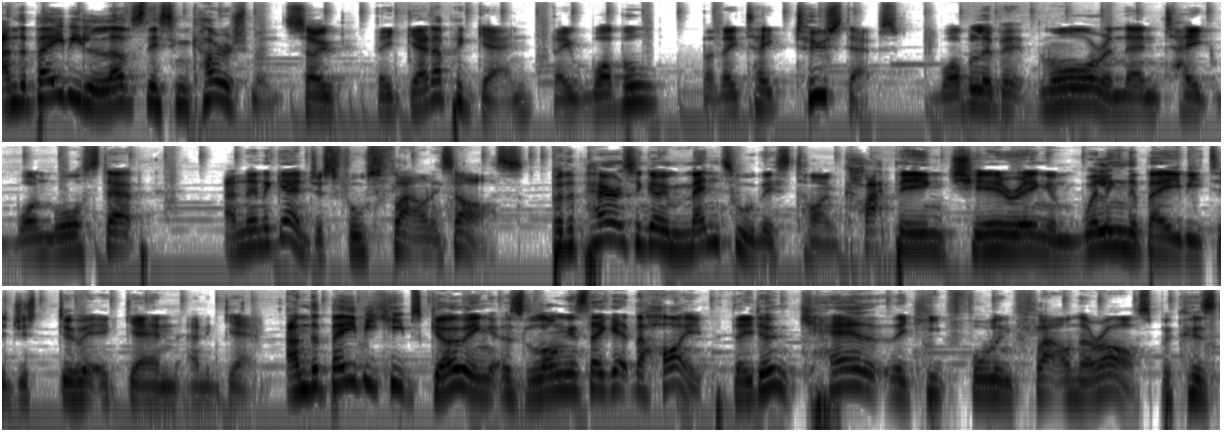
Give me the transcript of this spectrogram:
And the baby loves this encouragement, so they get up again, they wobble, but they take two steps, wobble a bit more and then take one more step, and then again just falls flat on its ass. But the parents are going mental this time, clapping, cheering, and willing the baby to just do it again and again. And the baby keeps going as long as they get the hype. They don't care that they keep falling flat on their ass because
